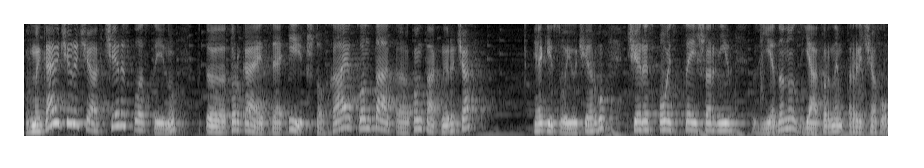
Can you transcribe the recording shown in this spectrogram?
Вмикаючий рычаг через пластину е, торкається і штовхає контакт, е, контактний рычаг, який в свою чергу через ось цей шарнір з'єднано з якорним ричагом.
